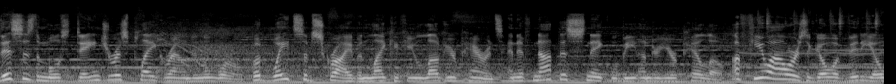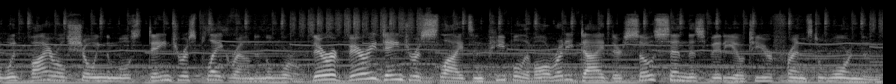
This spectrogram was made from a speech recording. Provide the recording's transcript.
This is the most dangerous playground in the world. But wait, subscribe and like if you love your parents, and if not, this snake will be under your pillow. A few hours ago, a video went viral showing the most dangerous playground in the world. There are very dangerous slides, and people have already died there, so send this video to your friends to warn them.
